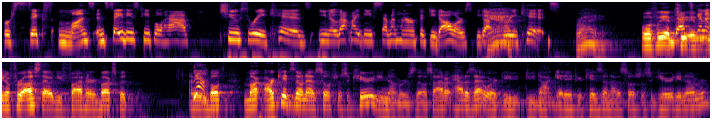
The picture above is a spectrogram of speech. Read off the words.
for six months, and say these people have two, three kids, you know, that might be seven hundred and fifty dollars if you got Yeah. three kids. Right. Well, if we have two, That's if, gonna- you know, for us that would be five hundred bucks. But I mean, Yeah. both my, our kids don't have social security numbers though. So I don't, how does that work? Do you, do you not get it if your kids don't have a social security number?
